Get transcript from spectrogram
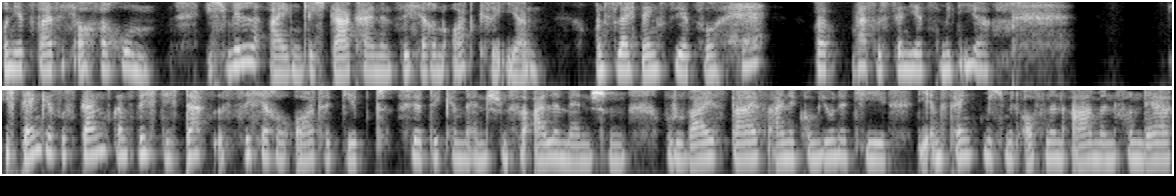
Und jetzt weiß ich auch warum. Ich will eigentlich gar keinen sicheren Ort kreieren. Und vielleicht denkst du jetzt so, hä? Was ist denn jetzt mit ihr? Ich denke, es ist ganz, ganz wichtig, dass es sichere Orte gibt für dicke Menschen, für alle Menschen, wo du weißt, da ist eine Community, die empfängt mich mit offenen Armen, von der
